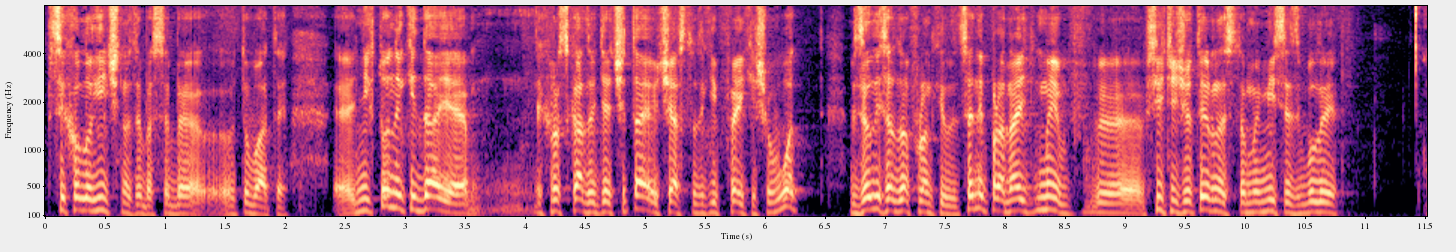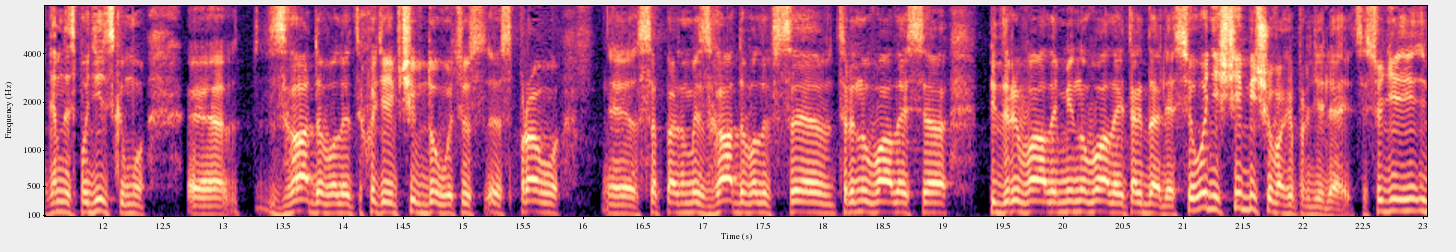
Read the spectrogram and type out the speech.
психологічно треба себе готувати. Е, ніхто не кидає, як розказують, я читаю часто такі фейки, що от взялися на фронт кидати. Це неправда. Навіть ми в, е, в січні 14-му місяць були. Кам'янець-Подільському е, згадували, хоча я вчив довго цю справу е, саперну, ми згадували все, тренувалися, підривали, мінували і так далі. Сьогодні ще більше уваги приділяється. Сьогодні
